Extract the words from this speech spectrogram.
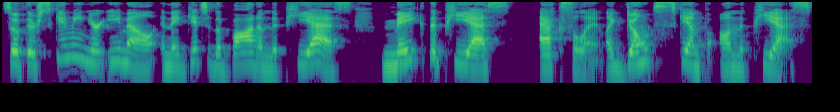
So if they're skimming your email and they get to the bottom, the PS, make the PS excellent. Like don't skimp on the PS.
